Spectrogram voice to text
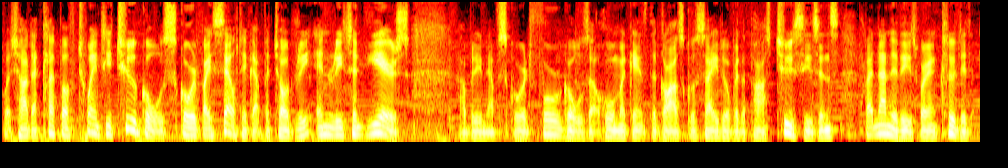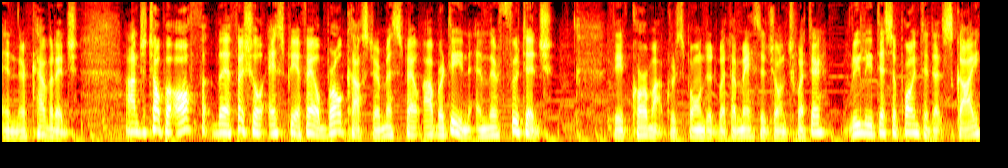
which had a clip of 22 goals scored by Celtic at Pittodrie in recent years. Aberdeen have scored four goals at home against the Glasgow side over the past two seasons, but none of these were included in their coverage. And to top it off, the official SPFL broadcaster misspelled Aberdeen in their footage. Dave Cormack responded with a message on Twitter, really disappointed at Sky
